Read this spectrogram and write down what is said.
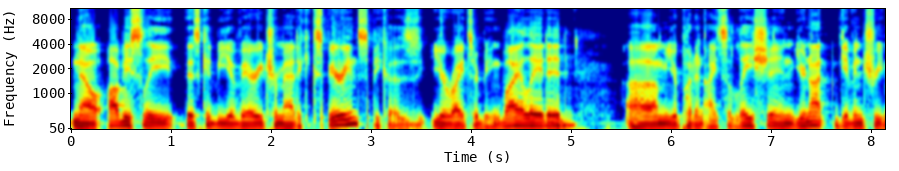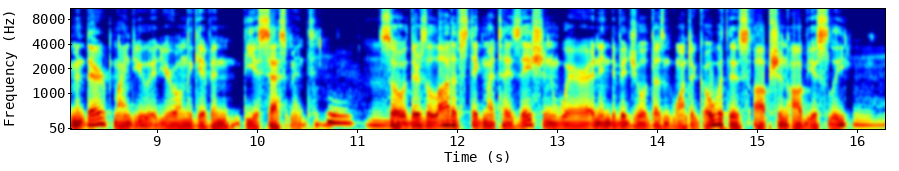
Now, obviously, this could be a very traumatic experience because your rights are being violated. Mm-hmm. Um, you're put in isolation. You're not given treatment there, mind you. You're only given the assessment. Mm-hmm. So there's a lot of stigmatization where an individual doesn't want to go with this option, obviously. Mm-hmm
